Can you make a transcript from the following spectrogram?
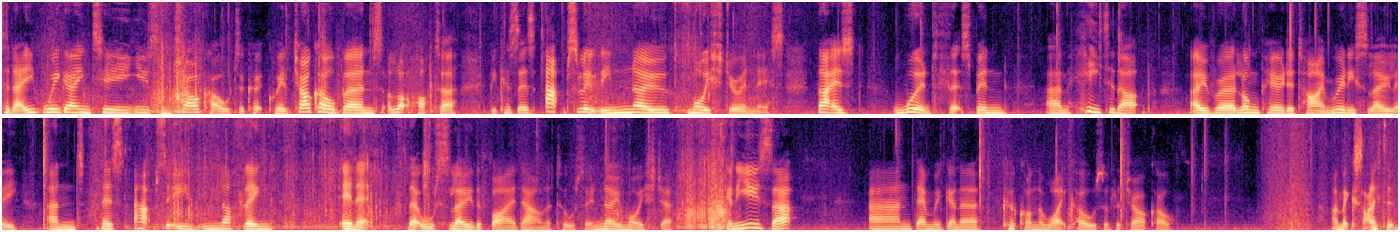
today we're going to use some charcoal to cook with. Charcoal burns a lot hotter because there's absolutely no moisture in this. That is wood that's been um, heated up over a long period of time really slowly and there's absolutely nothing in it that will slow the fire down at all so no moisture. We're going to use that and then we're going to cook on the white coals of the charcoal. I'm excited.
